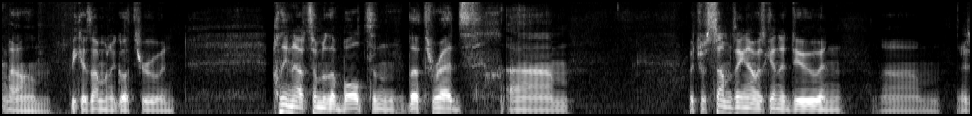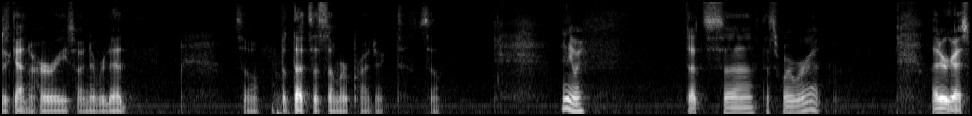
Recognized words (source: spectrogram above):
Um, because I'm going to go through and clean out some of the bolts and the threads, um, which was something I was going to do, and um, I just got in a hurry, so I never did. So, but that's a summer project. So, anyway that's uh, that's where we're at. Later, guys.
